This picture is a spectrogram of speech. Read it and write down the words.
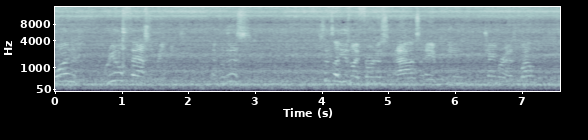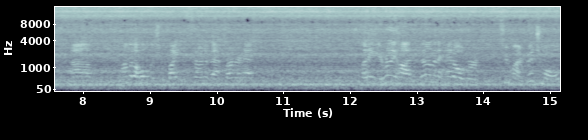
One real fast repeat. And for this, since I use my furnace as a repeating chamber as well, um, I'm going to hold this right in front of that burner head, letting it get really hot, and then I'm going to head over to my ridge mold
